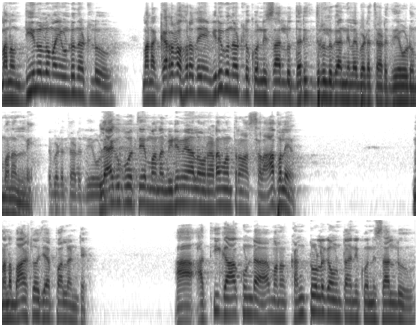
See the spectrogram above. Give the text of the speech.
మనం దీనులమై ఉండునట్లు మన గర్వ హృదయం విరుగునట్లు కొన్నిసార్లు దరిద్రులుగా నిలబెడతాడు దేవుడు మనల్ని. నిలబెడతాడు దేవుడు లేకపోతే మన మిడిమేలో నడమంత్రం అస్సలు ఆపలేం. మన భాషలో చెప్పాలంటే ఆ అతి కాకుండా మనం కంట్రోల్గా ఉంటానికి కొన్నిసార్లు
